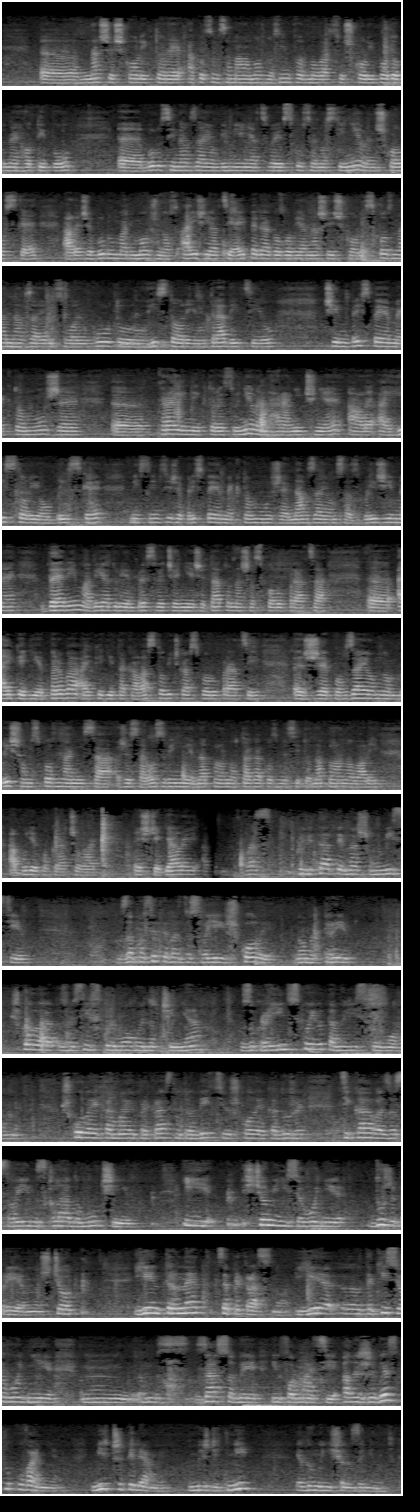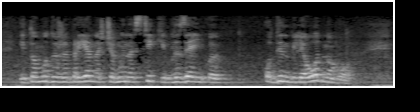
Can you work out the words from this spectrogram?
naše školy, ktoré, ako som sa mala možnosť informovať, sú školy podobného typu, e, budú si navzájom vymieňať svoje skúsenosti, nielen školské, ale že budú mať možnosť aj žiaci, aj pedagógovia našej školy spoznať navzájom svoju kultúru, históriu, tradíciu, čím prispiejeme k tomu, že e, krajiny, ktoré sú nielen hranične, ale aj históriou blízke, myslím si, že prispiejeme k tomu, že navzájom sa zblížime. Verím a vyjadrujem presvedčenie, že táto naša spolupráca, e, aj keď je prvá, aj keď je taká lastovička v spolupráci, e, že po vzájomnom bližšom spoznaní sa, že sa rozvinie naplno tak, ako sme si to naplánovali a bude pokračovať ešte ďalej. Вас привітати в нашому місті, запросити вас до своєї школи номер 3 школа з російською мовою навчання, з українською та англійською мовами. Школа, яка має прекрасну традицію, школа, яка дуже цікава за своїм складом учнів. І що мені сьогодні дуже приємно, що Є інтернет, це прекрасно. Є е, такі сьогодні м, засоби інформації, але живе спілкування між вчителями, між дітьми, я думаю, нічого не замінить. І тому дуже приємно, що ми настільки близенько один біля одного.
